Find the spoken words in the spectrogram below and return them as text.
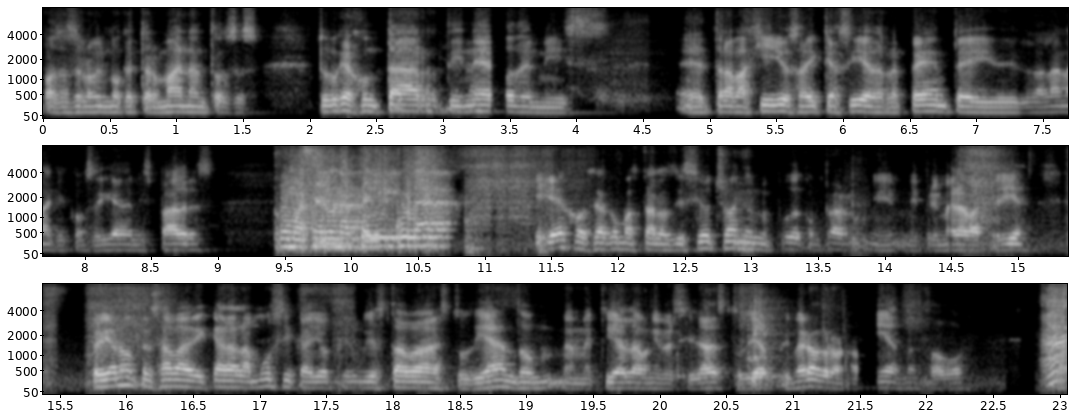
vas a hacer lo mismo que tu hermana, entonces tuve que juntar dinero de mis eh, trabajillos ahí que hacía de repente y de la lana que conseguía de mis padres. ¿Cómo hacer una película? viejo, o sea, como hasta los 18 años me pude comprar mi, primera batería. Pero yo no pensaba dedicar a la música, yo, yo estaba estudiando, me metí a la universidad a estudiar primero agronomía, por favor. ¡Ah,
